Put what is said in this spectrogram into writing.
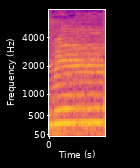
Bismillah.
